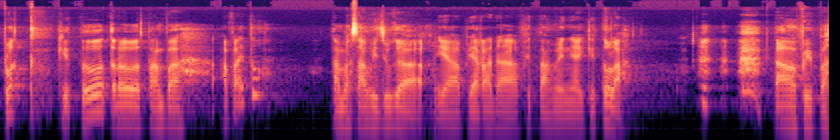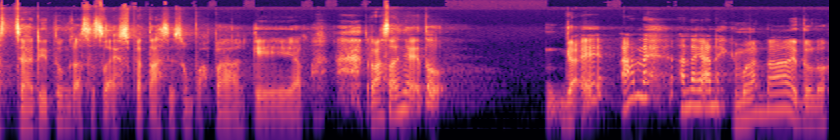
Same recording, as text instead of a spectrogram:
Plek gitu terus tambah apa itu? tambah sawi juga ya biar ada vitaminnya gitulah tapi pas jadi itu nggak sesuai ekspektasi sumpah bagi rasanya itu nggak eh aneh aneh aneh gimana itu loh.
